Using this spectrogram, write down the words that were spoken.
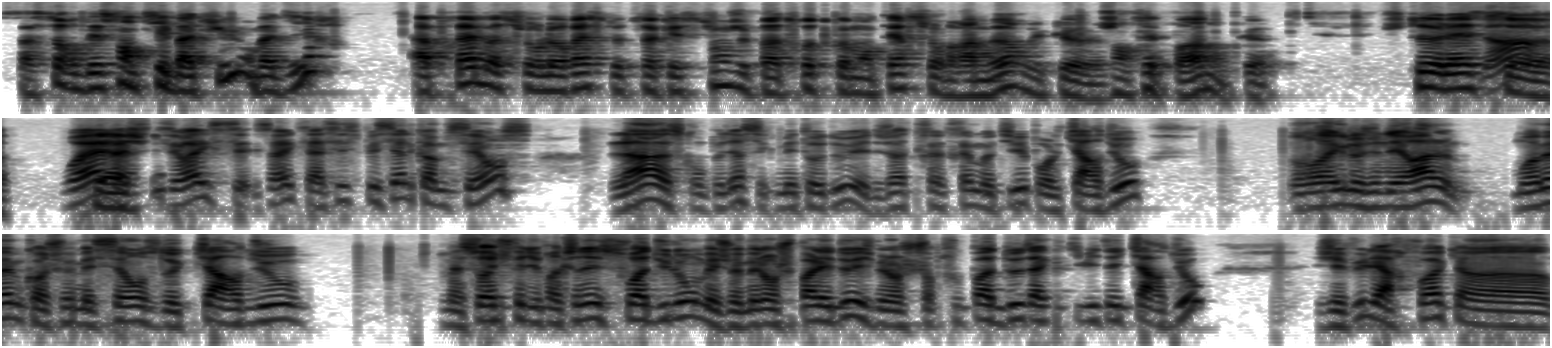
ça sort des sentiers battus, on va dire. Après, bah, sur le reste de sa question, j'ai pas trop de commentaires sur le rameur vu que j'en fais pas, donc je te laisse. Ouais, bah, c'est vrai que c'est vrai que c'est assez spécial comme séance. Là, ce qu'on peut dire, c'est que Méthode 2 est déjà très très motivé pour le cardio. En règle générale, moi-même, quand je fais mes séances de cardio, soit je fais du fractionné, soit du long, mais je mélange pas les deux et je mélange surtout pas deux activités cardio. J'ai vu l'air fois qu'un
